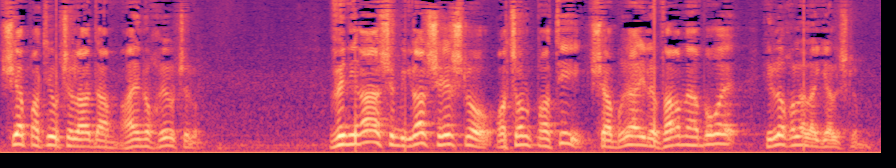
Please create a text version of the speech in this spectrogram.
שהיא הפרטיות של האדם, האנוכיות שלו. ונראה שבגלל שיש לו רצון פרטי, שהבריאה היא לבר מהבורא, היא לא יכולה להגיע לשלמות.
